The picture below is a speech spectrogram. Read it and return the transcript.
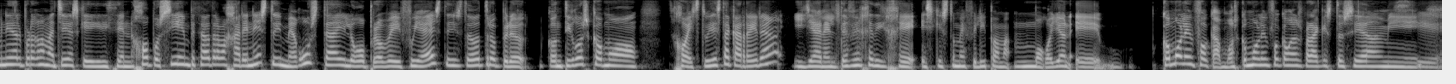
venido al programa chicas que dicen, jo, pues sí, he empezado a trabajar en esto y me gusta, y luego probé y fui a esto y esto otro, pero contigo es como, joder, estudié esta carrera y ya en el TFG dije, es que esto me flipa mogollón. Eh, ¿Cómo lo enfocamos? ¿Cómo lo enfocamos para que esto sea mi,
